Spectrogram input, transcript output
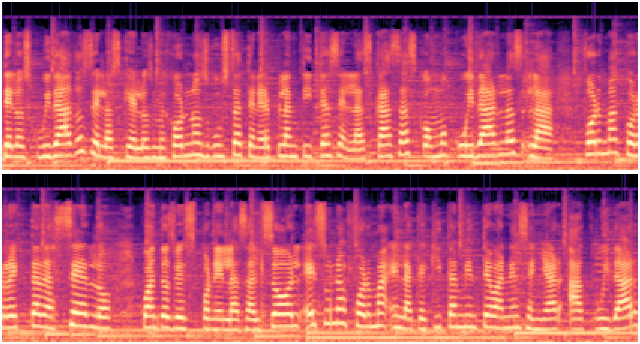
de los cuidados de los que a los mejor nos gusta tener plantitas en las casas, cómo cuidarlas, la forma correcta de hacerlo, cuántas veces ponerlas al sol. Es una forma en la que aquí también te van a enseñar a cuidar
